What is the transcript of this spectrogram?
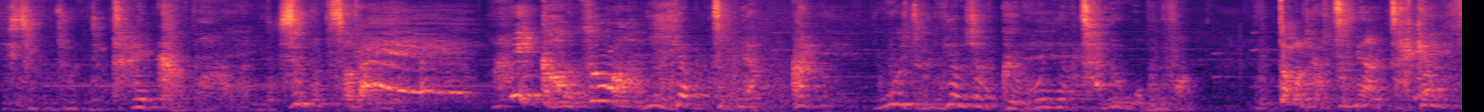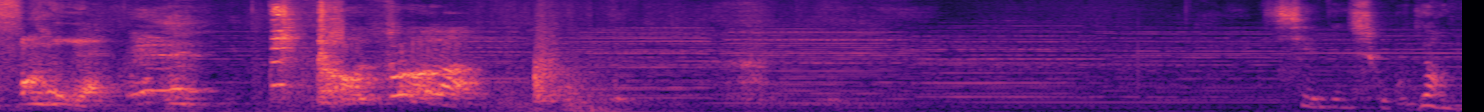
你这么做你太可怕了，你知不知道？你搞错了！你要怎么样？啊？你为什么要像鬼魂一样缠着我不放？你到底要怎么样才肯放过我？你搞错了！现在是我要你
